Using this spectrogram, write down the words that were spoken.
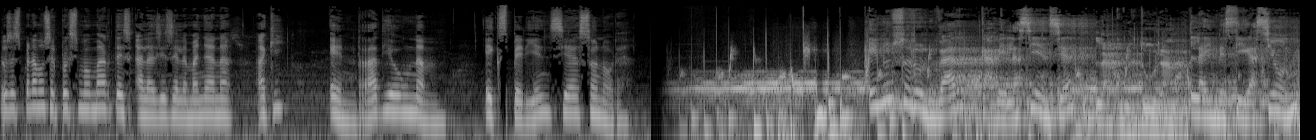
Los esperamos el próximo martes a las 10 de la mañana aquí en Radio UNAM. Experiencia sonora. En un solo lugar cabe la ciencia, la cultura, la investigación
